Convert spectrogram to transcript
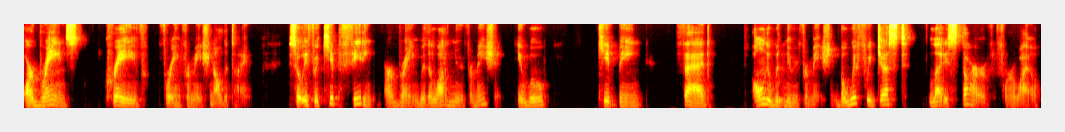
Our brains crave for information all the time. So if we keep feeding our brain with a lot of new information, it will keep being fed only with new information. But if we just let it starve for a while,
